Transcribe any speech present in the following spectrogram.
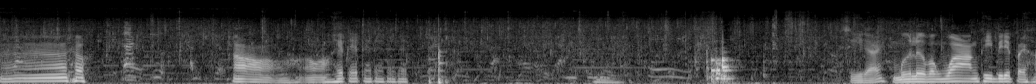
อ่าเถอเอาเอาเอาเฮ็ดเฮ็ดเฮ็ดเฮ็ดสีได้มือเลยว่างๆที่ไม่ได้ไปไฮ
